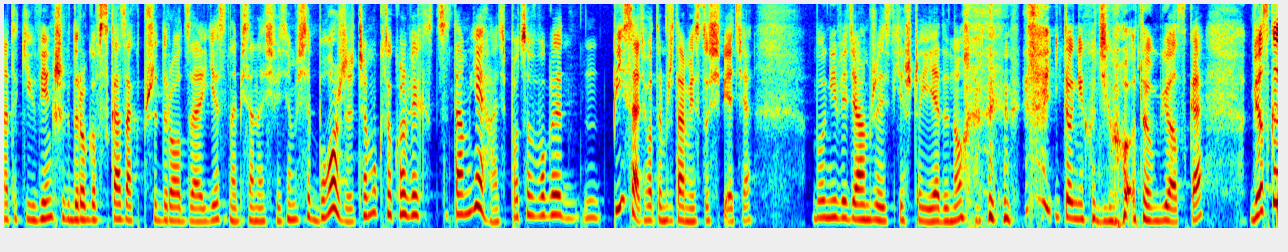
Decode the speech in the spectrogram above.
na takich większych drogowskazach przy drodze jest napisane świecie, myślę, Boże, czemu ktokolwiek chce tam jechać? Po co w ogóle pisać o tym, że tam jest to świecie? Bo nie wiedziałam, że jest jeszcze jedno i to nie chodziło o tę wioskę. Wioskę,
